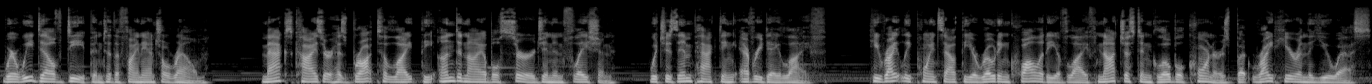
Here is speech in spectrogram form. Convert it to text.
where we delve deep into the financial realm. Max Keiser has brought to light the undeniable surge in inflation, which is impacting everyday life. He rightly points out the eroding quality of life not just in global corners but right here in the US.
